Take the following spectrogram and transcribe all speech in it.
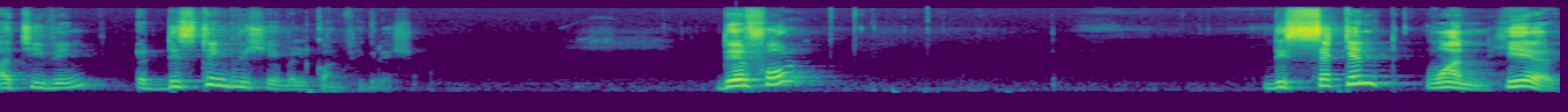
achieving a distinguishable configuration. Therefore, the second one here,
